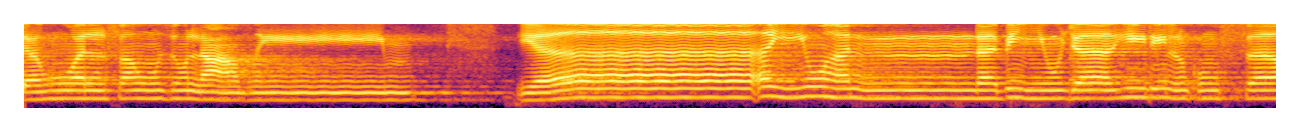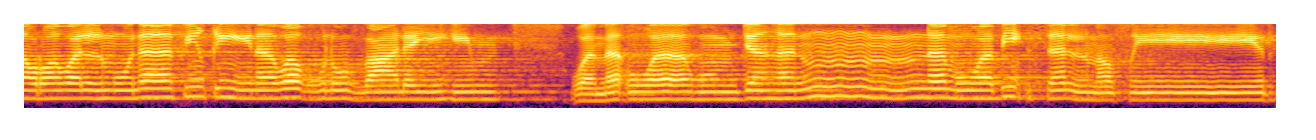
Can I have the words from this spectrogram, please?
هو الفوز العظيم. يا أيها النبي جاهد الكفار والمنافقين واغلظ عليهم ومأواهم جهنم وبئس المصير.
